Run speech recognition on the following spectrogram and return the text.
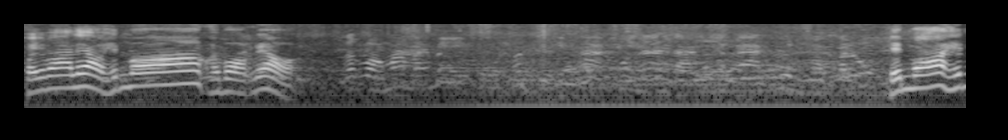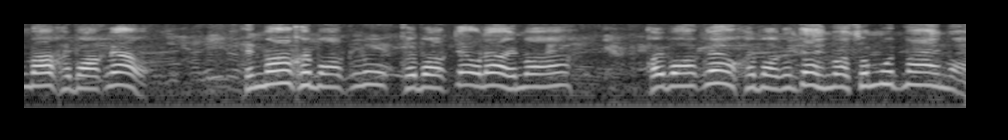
ข่อยว่าแล้วเห็นบ่ข่อยบอกแล้ว เห็นบ่เห็นบ่ข่อยบอกแล้ว เห็นบ่ข่อยบอกลูกข่อยบอกเจ้าแล้วเห็นบ่ข่อยบอกแล้วข่อยบอกตั้งแต่เห็นบ่สมมุติมาเห็นบ่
